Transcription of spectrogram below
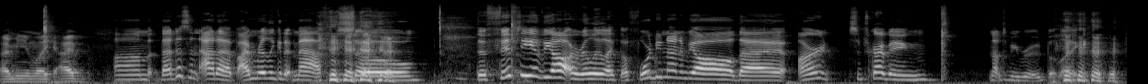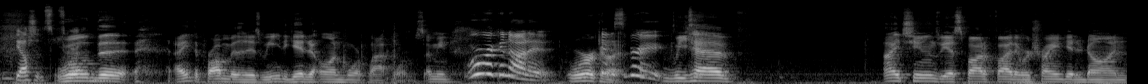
I mean, like I've Um, that doesn't add up. I'm really good at math, so the 50 of y'all are really like the 49 of y'all that aren't subscribing. Not to be rude, but like y'all should subscribe. well, the I think the problem with it is we need to get it on more platforms. I mean, we're working on it. we're working Give on us it. break. We have iTunes, we have Spotify that we're trying to get it on.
